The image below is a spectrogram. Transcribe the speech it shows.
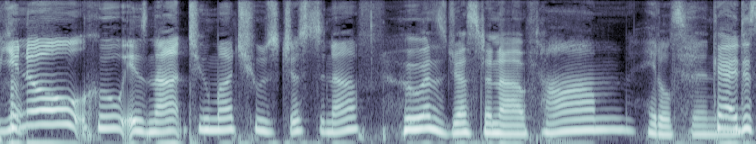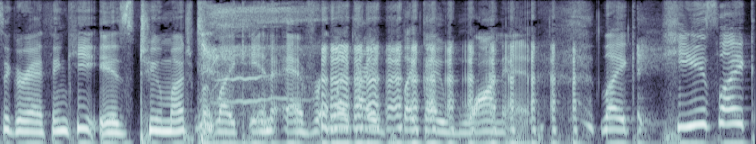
you know who is not too much, who's just enough? Who is just enough? Tom Hiddleston. Okay, I disagree. I think he is too much, but like in every like I like I want it. Like he's like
